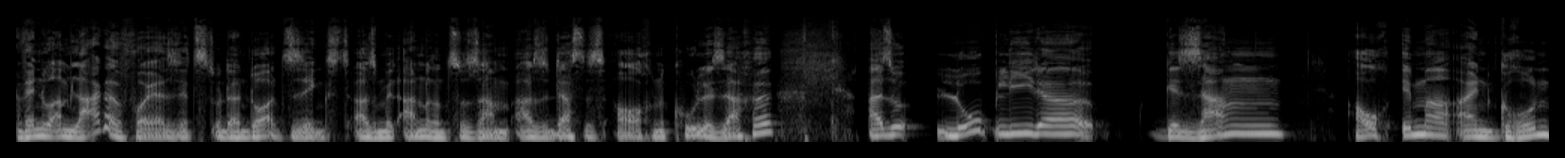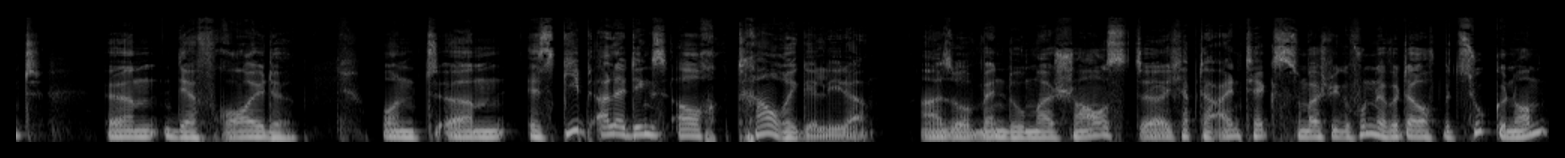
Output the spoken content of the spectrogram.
wenn du am Lagerfeuer sitzt und dann dort singst, also mit anderen zusammen. Also das ist auch eine coole Sache. Also Loblieder, Gesang, auch immer ein Grund ähm, der Freude. Und ähm, es gibt allerdings auch traurige Lieder. Also wenn du mal schaust, äh, ich habe da einen Text zum Beispiel gefunden, da wird darauf Bezug genommen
